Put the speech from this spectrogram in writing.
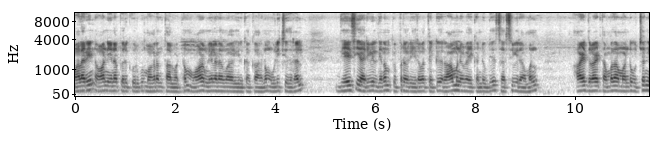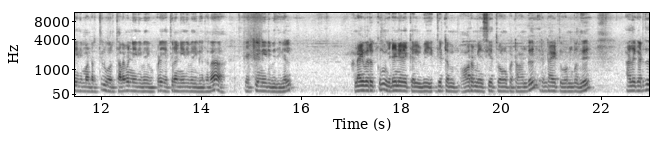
மலரின் ஆண் இனப்பெருக்கு உறுப்பு மகரந்தாள் வட்டம் வானம் நீலநிறமாக இருக்க காரணம் ஒளிச்சிதறல் தேசிய அறிவியல் தினம் பிப்ரவரி இருபத்தெட்டு ராமநிலையை கண்டுபிடித்த சர் சி ராமன் ஆயிரத்தி தொள்ளாயிரத்தி ஐம்பதாம் ஆண்டு உச்ச நீதிமன்றத்தில் ஒரு தலைமை நீதிபதி உட்பட எத்தனை நீதிபதிகள் இருந்தனா எட்டு நீதிபதிகள். அனைவருக்கும் இடைநிலை கல்வி திட்டம் ஆர்எம்எஸ்ஏ துவங்கப்பட்ட ஆண்டு ரெண்டாயிரத்தி ஒன்பது. அதுக்கடுத்து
